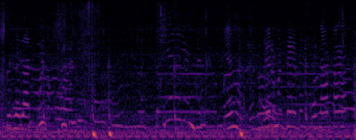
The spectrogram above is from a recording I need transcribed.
Gusto niya lahat yung nakuha. Ang ganda niyan,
